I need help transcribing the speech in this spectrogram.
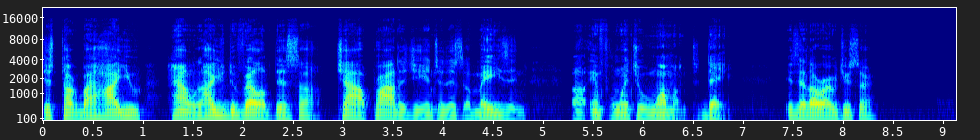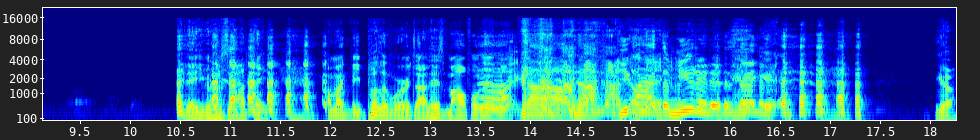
Just talk about how you handle how you develop this uh, child prodigy into this amazing, uh, influential woman today. Is that all right with you, sir? There you go. He said, "I think." I'm to be pulling words out of his mouth on that mic. no, no, you gonna have to mute it in a second. Yeah.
